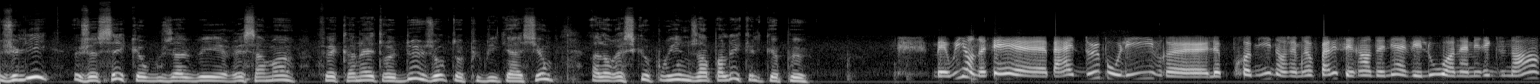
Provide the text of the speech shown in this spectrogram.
Julie, je sais que vous avez récemment fait connaître deux autres publications. Alors, est-ce que vous pourriez nous en parler quelque peu? Ben oui, on a fait euh, paraître deux beaux livres. Euh, le premier dont j'aimerais vous parler, c'est Randonnée à vélo en Amérique du Nord.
